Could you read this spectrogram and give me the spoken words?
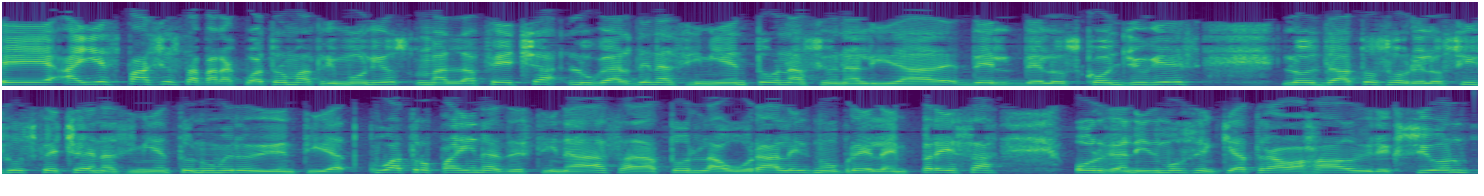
Eh, hay espacio hasta para cuatro matrimonios, más la fecha, lugar de nacimiento, nacionalidad de, de los cónyuges, los datos sobre los hijos, fecha de nacimiento, número de identidad, cuatro páginas destinadas a datos laborales, nombre de la empresa, organismos en que ha trabajado, dirección,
